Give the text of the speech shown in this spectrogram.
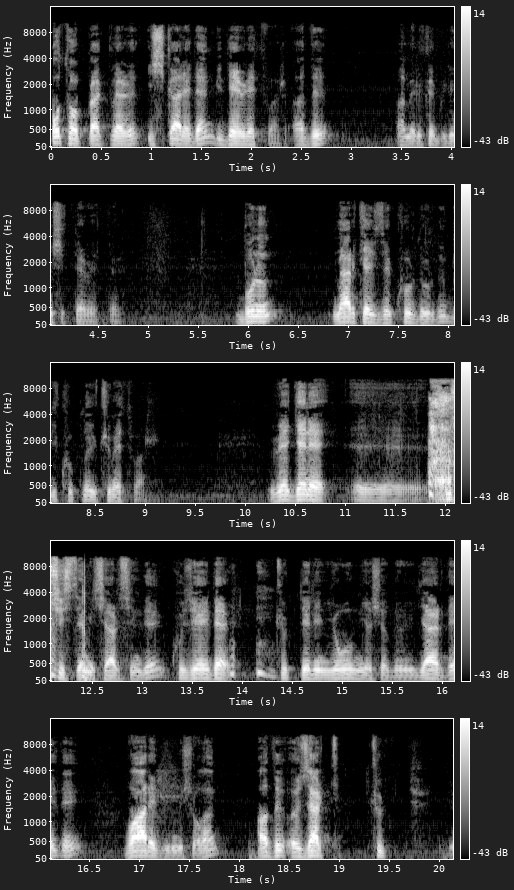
O toprakları işgal eden bir devlet var. Adı Amerika Birleşik Devletleri. Bunun merkezde kurdurduğu bir kukla hükümet var. Ve gene e, bu sistem içerisinde kuzeyde Kürtlerin yoğun yaşadığı yerde de var edilmiş olan adı Özerk Kürt e,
